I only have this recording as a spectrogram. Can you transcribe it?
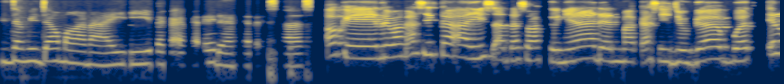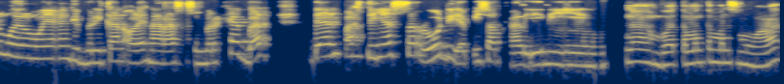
bincang-bincang mengenai PKMRE dan RSH. Oke, terima kasih Kak Ais atas waktunya dan makasih juga buat ilmu-ilmu yang diberikan oleh narasumber hebat dan pastinya seru di episode kali ini. Nah, buat teman-teman semua,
